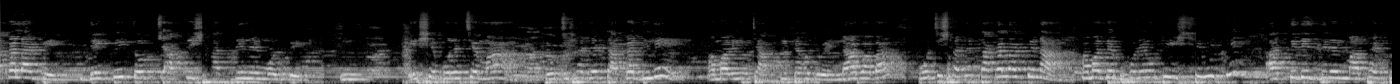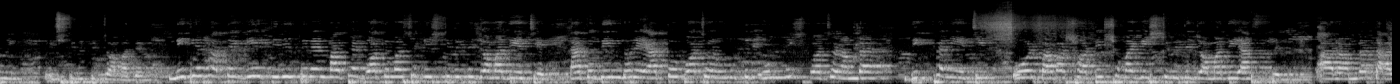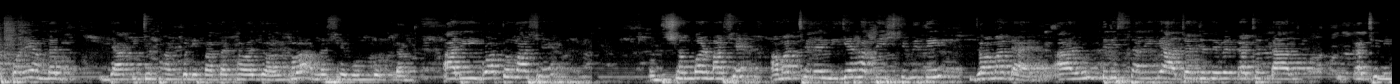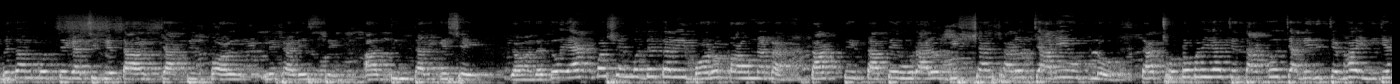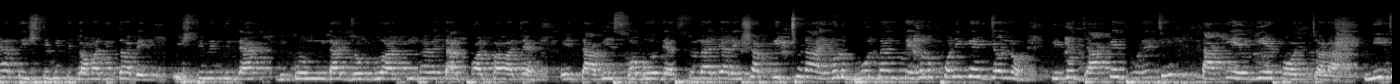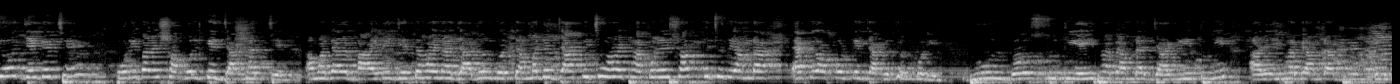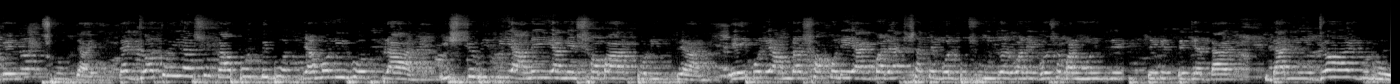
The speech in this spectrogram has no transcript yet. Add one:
টাকা লাগবে। দেখবি তোর চাকরি সাত দিনের মধ্যে। এসে বলেছে, মা, পঁচিশ হাজার টাকা দিলে আমার এই চাকরিটা হবে। না বাবা, পঁচিশ হাজার টাকা লাগবে না। আমাদের ভরে উঠে ইষ্টিভিত্তি আর তিরিশ দিনের মাথায় তুই ইষ্টিভিত্তি জমা দে। নিজের হাতে গিয়ে তিরিশ দিনের মাথায় গত মাসে ইষ্টিভিত্তি জমা দিয়েছে। এতদিন ধরে এত বছর, উনত্রিশ, উনিশ বছর আমরা দীক্ষা নিয়েছি, ওর বাবা সঠিক সময় ইষ্টিভিত্তি জমা দিয়ে আসতেন আর আমরা তারপরে আমরা যা কিছু থানকুনি পাতা খাওয়া, জল খাওয়া, আমরা সেবন করতাম। আর এই গত মাসে, ডিসেম্বর মাসে আমার ছেলে নিজের হাতে ইষ্টিভিতি জমা দেয়। আর উনত্রিশ তারিখে আচার্য দেবের কাছে তার কাছে নিবেদন করতে গেছি যে তার চাকরির কল লেটার এসছে। আর তিন তারিখে সে জমা দেয় তো এক মাসের মধ্যে তার এই বড় পাওনাটা তাতে তাতে ওর আরও বিশ্বাস আরও চালিয়ে উঠল। তার ছোট ভাই আছে, তাকেও চালিয়ে দিচ্ছে। ভাই, নিজের হাতে ইষ্টিভিত্তি জমা দিতে হবে। ইষ্টিভিত্তি দেখ বিক্রমীলার যোগ্য আর কীভাবে তার ফল পাওয়া যায়। এই তাবিজ কবজ অ্যাস্ট্রোলজার, এসব কিচ্ছু না, এগুলো ভুল ভ্রান্তি, এগুলো ক্ষণিকের জন্য। কিন্তু যাকে ধরেছি, তাকে এগিয়ে পথ চলা। নিজেও জেগেছে, পরিবারের সকলকে জাগাচ্ছে। আমাদের আর বাইরে যেতে হয় না, যাজন করতে। আমাদের যা কিছু হয় ঠাকুরের সব কিছু দিয়ে আমরা একে অপরকে জাগরণ করি, ভুল, দোষ, ত্রুটি এইভাবে আমরা জাগিয়ে তুলি আর এইভাবে আমরা ভুলগুলোকে শুধরাই তাই যতই আসুক আপদ বিপদ, যেমনই হোক প্রাণ, ইষ্টভীতি আনেই আনে সবার পরিত্রাণ। এই বলে আমরা সকলেই একবার একসাথে বলব, সুন্দরবনে গোসবার মন্দিরে যে দাঁড়িয়ে। জয় গুরু।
